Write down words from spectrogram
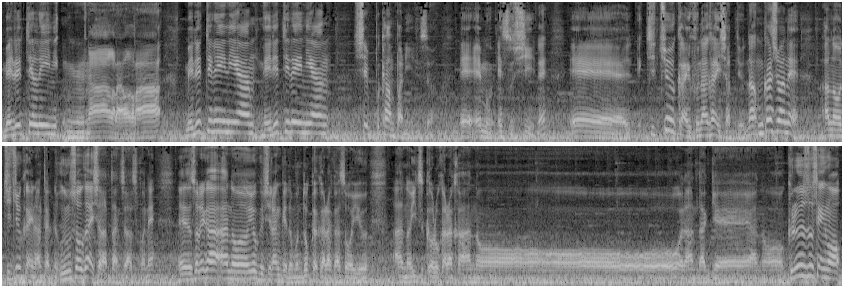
メディテレニメディテレニアンメディテレニアンシップカンパニーですよ。えー、MSC ね、えー、地中海船会社っていうな昔はねあの地中海のあたりの運送会社だったんですよあそこね、えー、それがあのよく知らんけどもどっかからかそういうあのいつ頃からかあのー、なんだっけあのクルーズ船を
